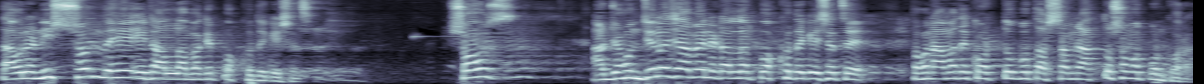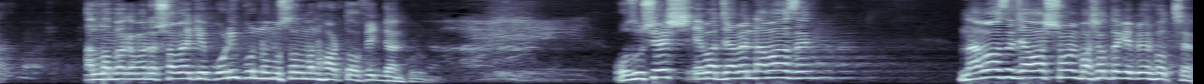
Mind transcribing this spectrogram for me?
তাহলে নিঃসন্দেহে এটা আল্লাহ পাকের পক্ষ থেকে এসেছে। সহজ। আর যখন জেনে যাবেন এটা আল্লাহর পক্ষ থেকে এসেছে, তখন আমাদের কর্তব্য তার সামনে আত্মসমর্পণ করা। আল্লাহ পাক আমাদের সবাইকে পরিপূর্ণ মুসলমান হওয়ার তৌফিক দান করুন। অজু শেষ, এবার যাবেন নামাজে। নামাজে যাওয়ার সময় বাসা থেকে বের হচ্ছেন।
